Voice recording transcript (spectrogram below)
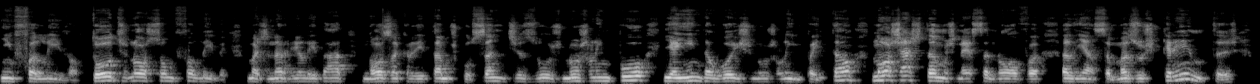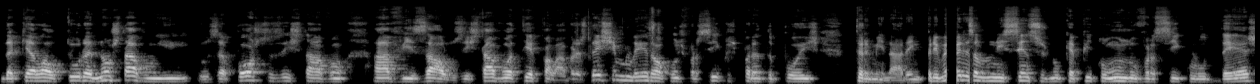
infalível. Todos nós somos falíveis, mas na realidade nós acreditamos que o sangue de Jesus nos limpou e ainda hoje nos limpa. Então, nós já estamos nessa nova aliança, mas os crentes daquela altura não estavam e os apóstolos estavam a avisá-los e estavam a ter palavras. Deixem-me ler alguns versículos para depois terminar. Em 1 Tessalonicenses, no capítulo 1, no versículo 10,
